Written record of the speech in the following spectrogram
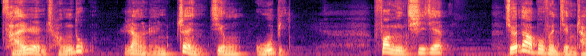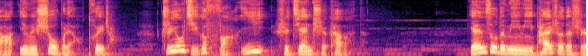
残忍程度让人震惊无比。放映期间，绝大部分警察因为受不了退场。只有几个法医是坚持看完的。严肃的秘密拍摄的是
